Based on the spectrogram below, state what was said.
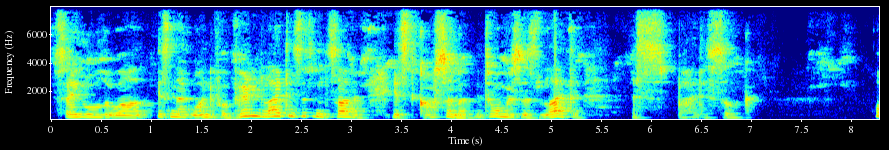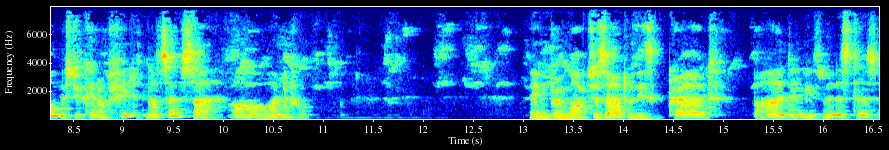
saying all the while, Isn't that wonderful? Very light is it inside. It's gossamer. It's almost as light as spider silk. Almost you cannot feel it. Not so, sire. Oh, wonderful. The emperor marches out with his crowd behind him, his ministers.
